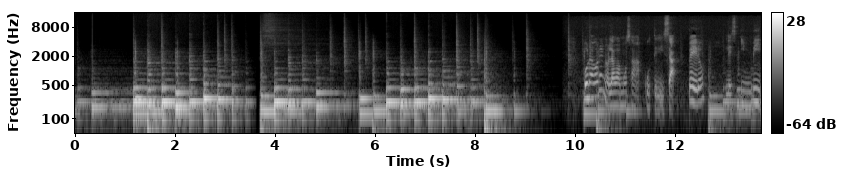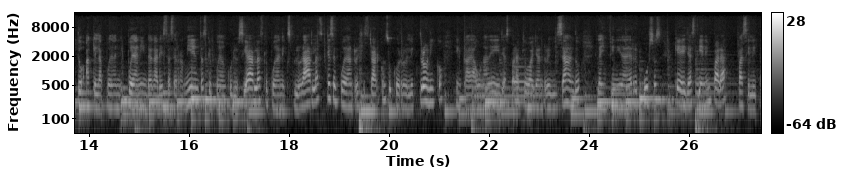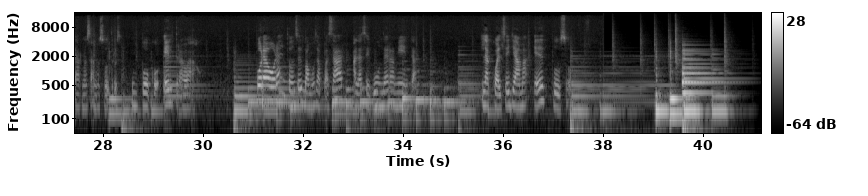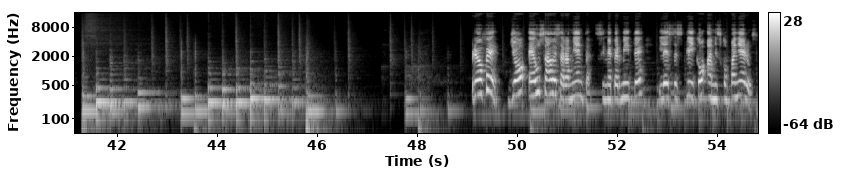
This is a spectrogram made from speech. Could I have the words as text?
utilizar, pero les invito a que la puedan, puedan indagar estas herramientas, que puedan curiosearlas, que puedan explorarlas, que se puedan registrar con su correo electrónico en cada una de ellas para que vayan revisando la infinidad de recursos que ellas tienen para facilitarnos a nosotros un poco el trabajo. Por ahora entonces vamos a pasar a la segunda herramienta, la cual se llama Edpuzzle. Yo he usado esa herramienta. Si me permite, les explico a mis compañeros.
